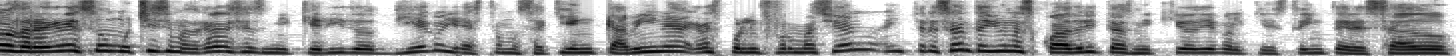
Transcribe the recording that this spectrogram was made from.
Estamos de regreso. Muchísimas gracias, mi querido Diego. Ya estamos aquí en cabina. Gracias por la información. Interesante. Hay unas cuadritas, mi querido Diego. El que esté interesado,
